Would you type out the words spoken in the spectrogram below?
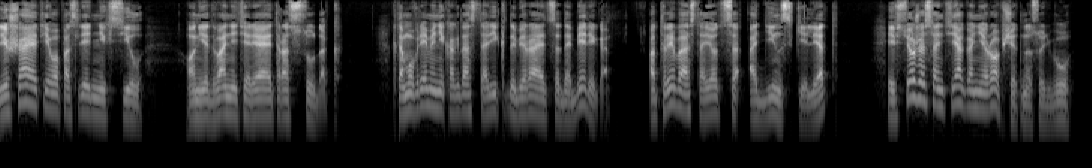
лишает его последних сил, он едва не теряет рассудок. К тому времени, когда старик добирается до берега, от рыбы остается один скелет, и все же Сантьяго не ропщет на судьбу,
